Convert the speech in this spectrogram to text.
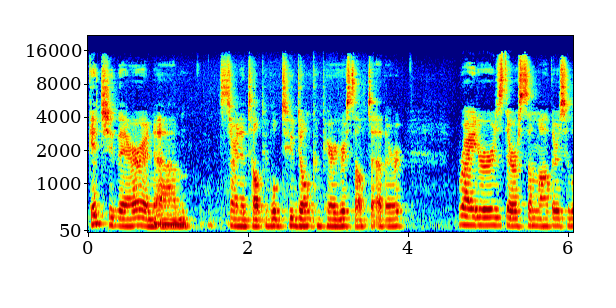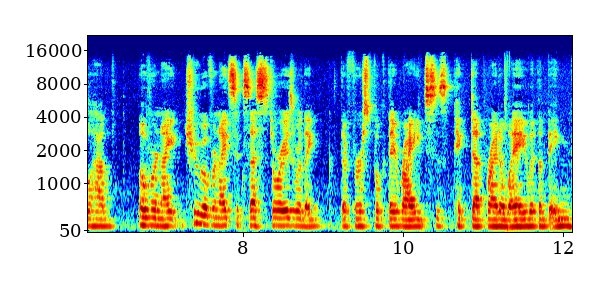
get you there. And um, starting to tell people to don't compare yourself to other writers. There are some authors who will have overnight, true overnight success stories where they their first book they write is picked up right away with a big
